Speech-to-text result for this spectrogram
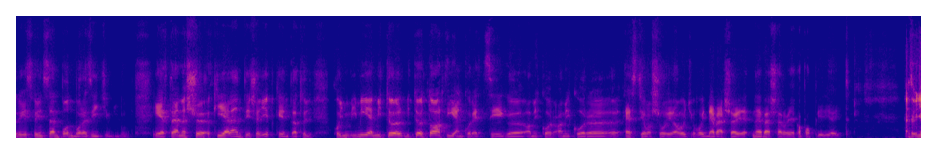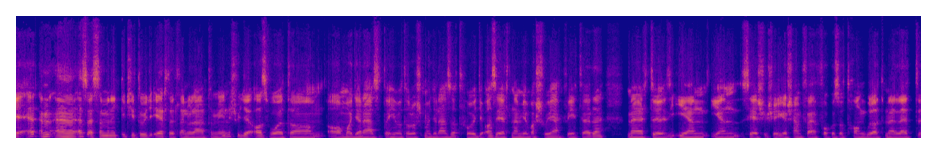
részvény szempontból? Ez így értelmes kijelentés egyébként? Tehát, hogy, hogy mi, mitől, mitől tart ilyenkor egy cég, amikor, amikor ezt javasolja, hogy, hogy ne, vásárolják, ne vásárolják a papírjait? Hát ugye e, e, ezzel szemben egy kicsit úgy értetlenül álltam én is, ugye az volt a, a magyarázat, a hivatalos magyarázat, hogy azért nem javasolják vételre, mert ilyen, ilyen szélsőségesen felfokozott hangulat mellett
